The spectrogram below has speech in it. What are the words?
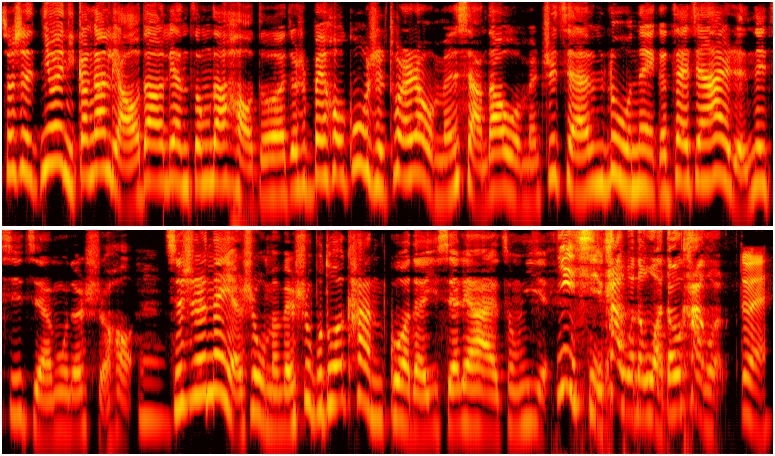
就是因为你刚刚聊到恋综的好多就是背后故事，突然让我们想到我们之前录那个《再见爱人》那期节目的时候，嗯其实那也是我们为数不多看过的一些恋爱综艺。一起看过的我都看过了，对，哎，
